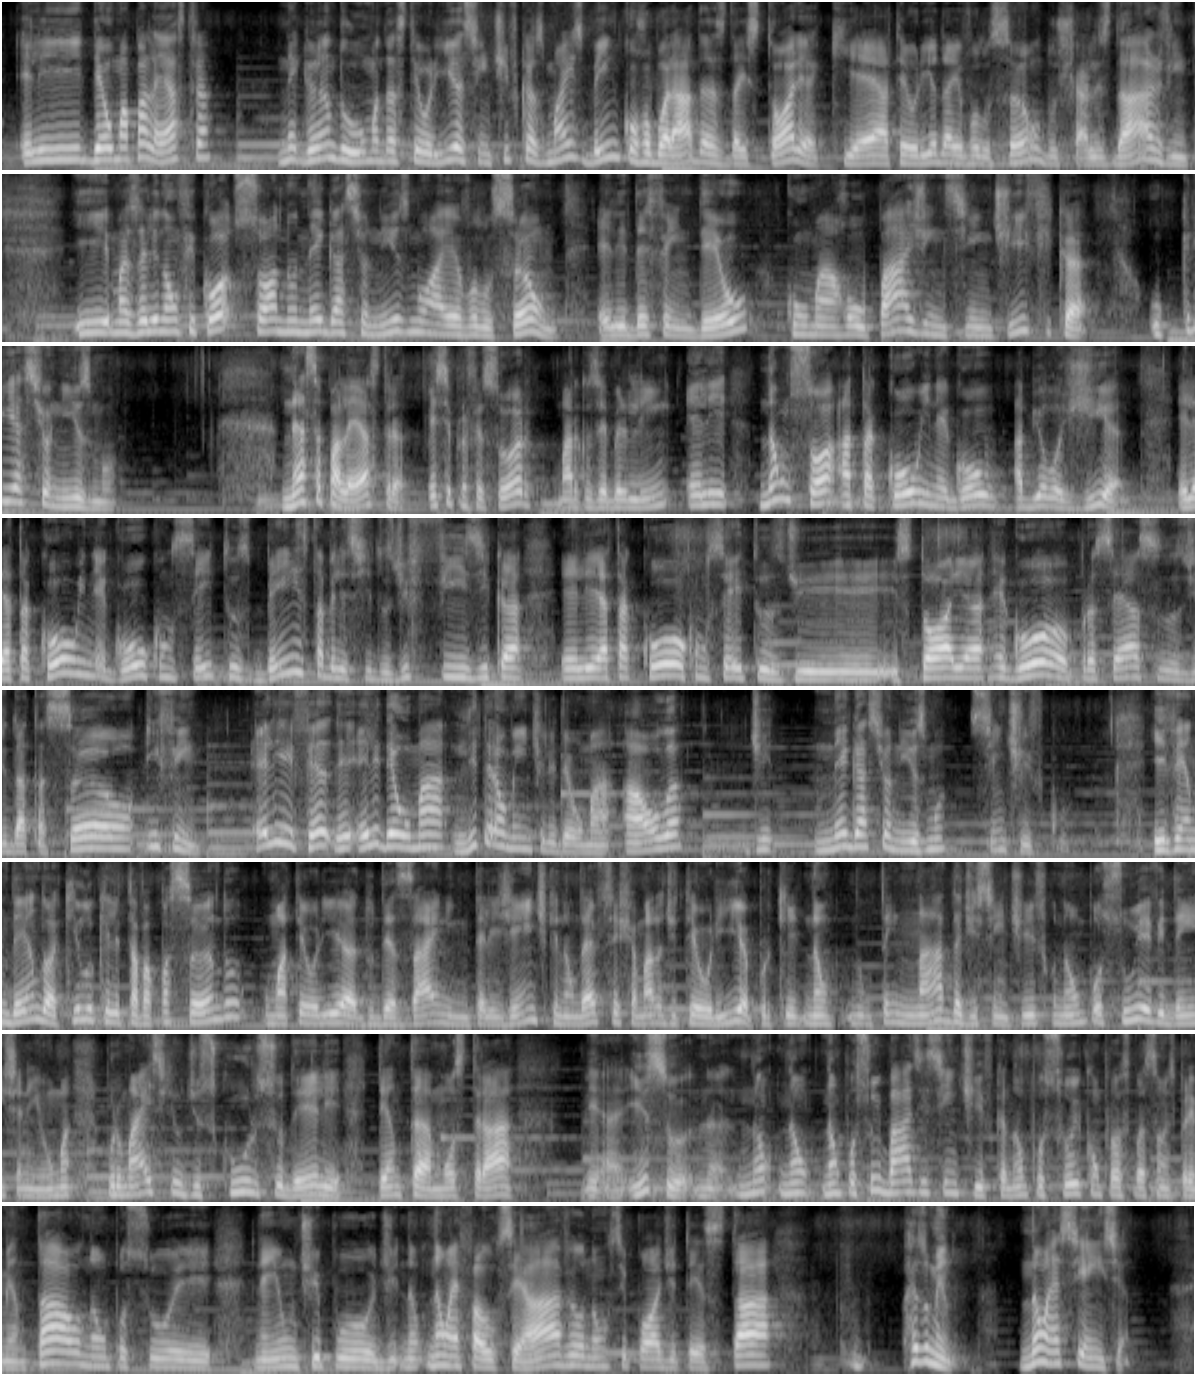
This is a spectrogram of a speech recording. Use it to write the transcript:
ele deu uma palestra negando uma das teorias científicas mais bem corroboradas da história, que é a teoria da evolução do Charles Darwin. E, mas ele não ficou só no negacionismo à evolução, ele defendeu com uma roupagem científica o criacionismo. Nessa palestra, esse professor, Marcos Eberlin, ele não só atacou e negou a biologia, ele atacou e negou conceitos bem estabelecidos de física, ele atacou conceitos de história, negou processos de datação, enfim, ele, fez, ele deu uma, literalmente, ele deu uma aula de negacionismo científico e vendendo aquilo que ele estava passando, uma teoria do design inteligente, que não deve ser chamada de teoria, porque não, não tem nada de científico, não possui evidência nenhuma, por mais que o discurso dele tenta mostrar eh, isso não, não, não possui base científica, não possui comprovação experimental, não possui nenhum tipo de. não, não é falseável, não se pode testar. Resumindo, não é ciência.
